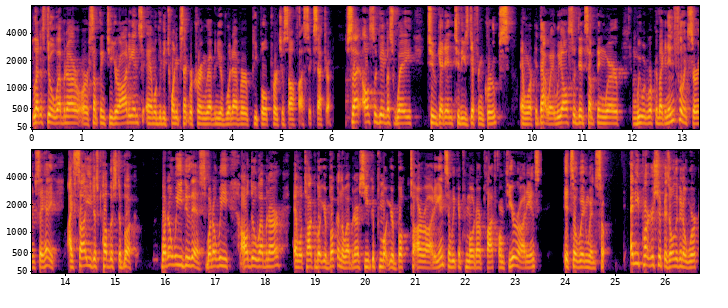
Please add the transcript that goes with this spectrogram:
let us do a webinar or something to your audience and we'll give you 20% recurring revenue of whatever people purchase off us, etc. So that also gave us way to get into these different groups and work it that way. We also did something where we would work with like an influencer and say, Hey, I saw you just published a book why don't we do this? Why don't we all do a webinar and we'll talk about your book on the webinar so you can promote your book to our audience and we can promote our platform to your audience. It's a win-win. So any partnership is only going to work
